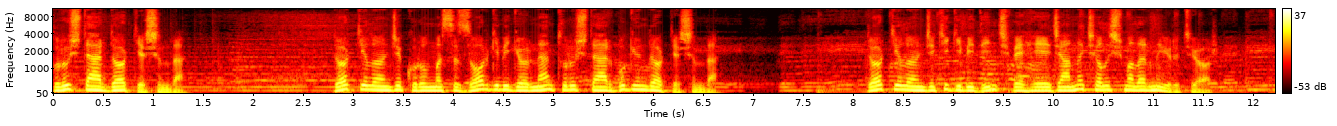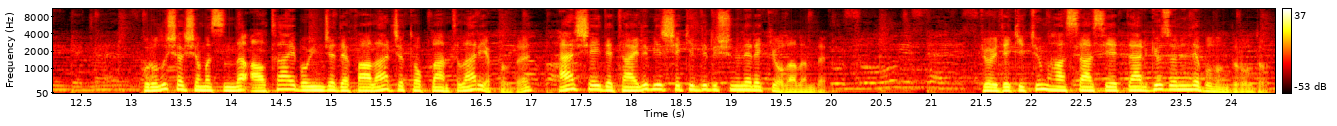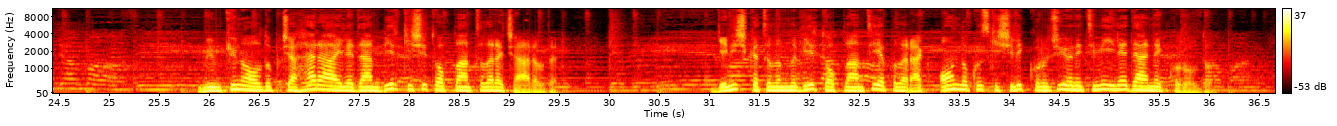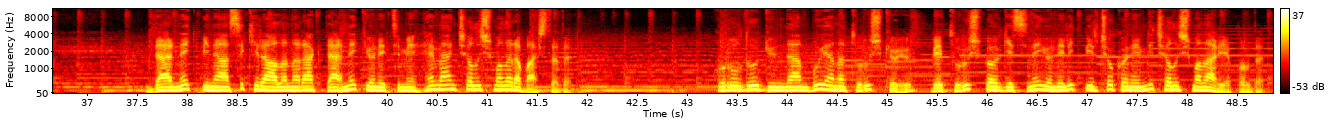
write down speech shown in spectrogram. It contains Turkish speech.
Turuşder 4 yaşında. 4 yıl önce kurulması zor gibi görünen Turuşder bugün 4 yaşında. 4 yıl önceki gibi dinç ve heyecanlı çalışmalarını yürütüyor. Kuruluş aşamasında 6 ay boyunca defalarca toplantılar yapıldı, her şey detaylı bir şekilde düşünülerek yol alındı. Köydeki tüm hassasiyetler göz önünde bulunduruldu. Mümkün oldukça her aileden bir kişi toplantılara çağrıldı. Geniş katılımlı bir toplantı yapılarak 19 kişilik kurucu yönetimi ile dernek kuruldu. Dernek binası kiralanarak dernek yönetimi hemen çalışmalara başladı. Kurulduğu günden bu yana Turuş Köyü ve Turuş bölgesine yönelik birçok önemli çalışmalar yapıldı.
